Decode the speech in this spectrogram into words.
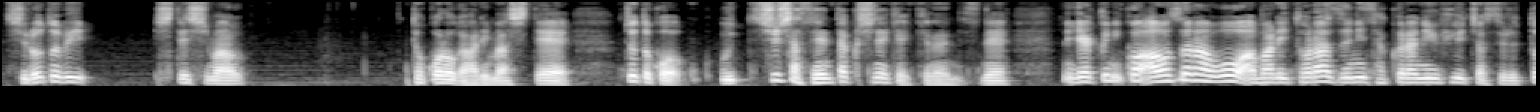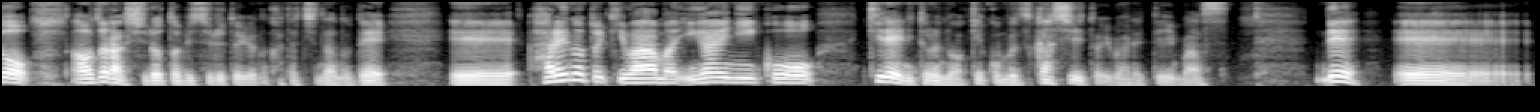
白飛びしてしまうところがありまして、ちょっとこう、う取捨選択しなきゃいけないんですね。逆にこう、青空をあまり撮らずに桜にフューチャーすると、青空が白飛びするというような形なので、えー晴れの時は、まあ、意外にこう、綺麗に撮るのは結構難しいと言われています。で、えー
